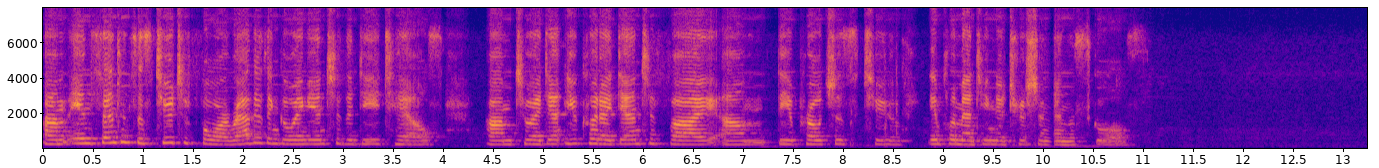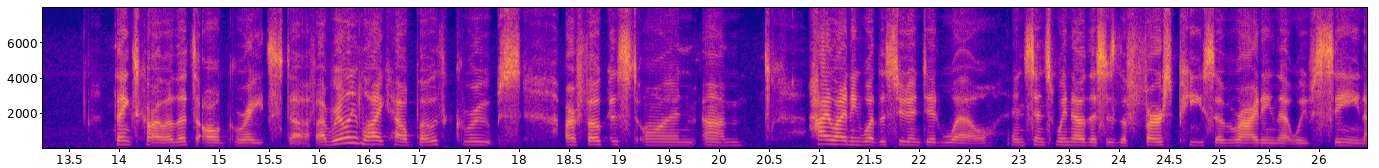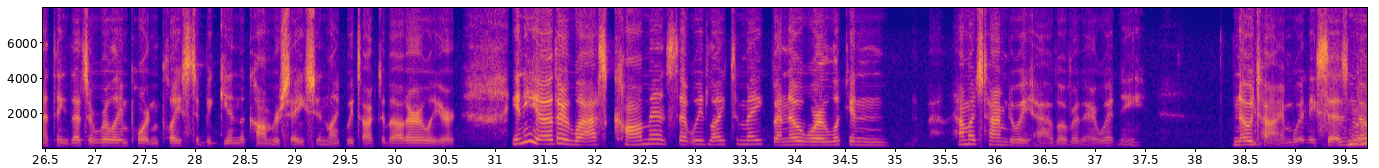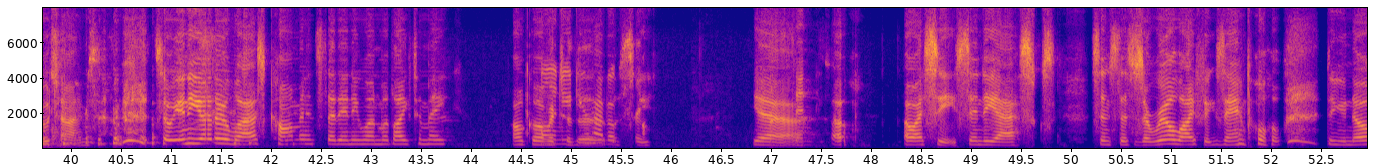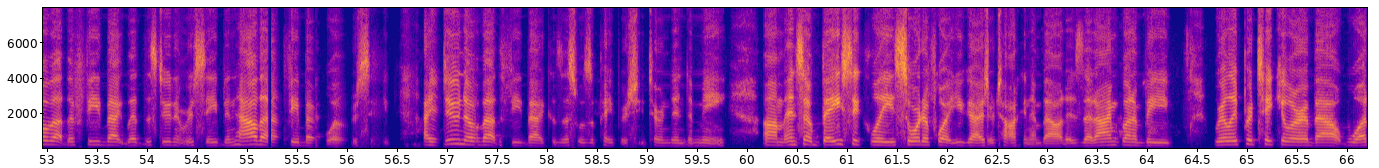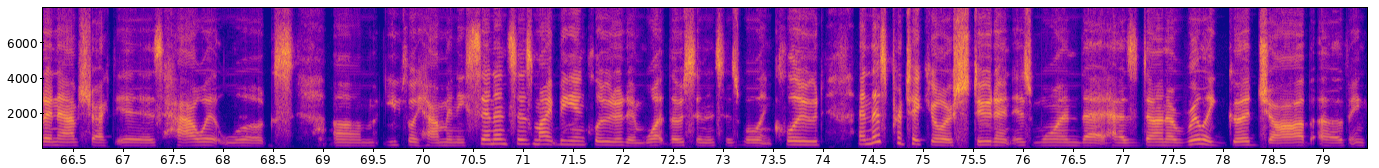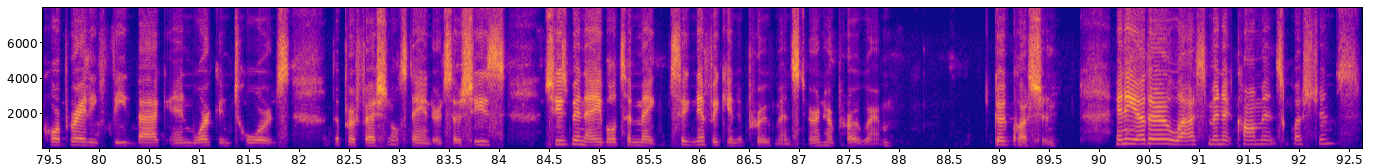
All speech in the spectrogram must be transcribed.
Um, in sentences two to four, rather than going into the details, um, to ident- you could identify um, the approaches to implementing nutrition in the schools. Thanks, Carla. That's all great stuff. I really like how both groups are focused on um, highlighting what the student did well. And since we know this is the first piece of writing that we've seen, I think that's a really important place to begin the conversation like we talked about earlier. Any other last comments that we'd like to make? I know we're looking, how much time do we have over there, Whitney? No time, Whitney says no time. So any other last comments that anyone would like to make? I'll go over to you do the, have a let's see. Yeah. Oh, oh, I see. Cindy asks, since this is a real life example, do you know about the feedback that the student received and how that feedback was received? I do know about the feedback because this was a paper she turned into me. Um, and so basically sort of what you guys are talking about is that I'm going to be really particular about what an abstract is, how it looks, um, usually how many sentences might be included and what those sentences will include. And this particular student is one that has done a really good job of incorporating feedback and working towards the professional standards. So she's, she's been able to make significant improvements during her program. Good question. Any other last minute comments, questions?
